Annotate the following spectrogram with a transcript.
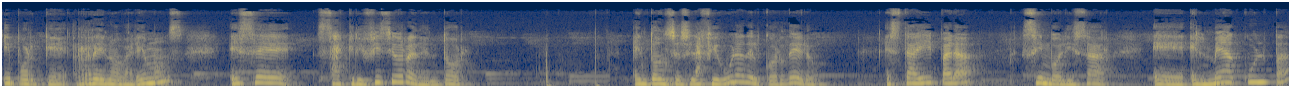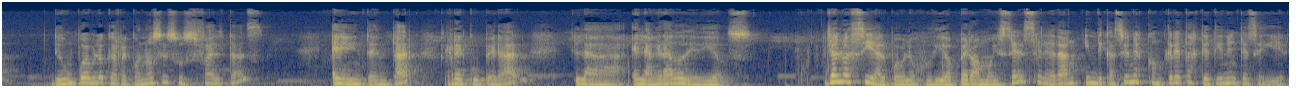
y porque renovaremos ese sacrificio redentor. Entonces la figura del Cordero está ahí para simbolizar eh, el mea culpa de un pueblo que reconoce sus faltas e intentar recuperar el agrado de Dios. Ya lo hacía el pueblo judío, pero a Moisés se le dan indicaciones concretas que tienen que seguir.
